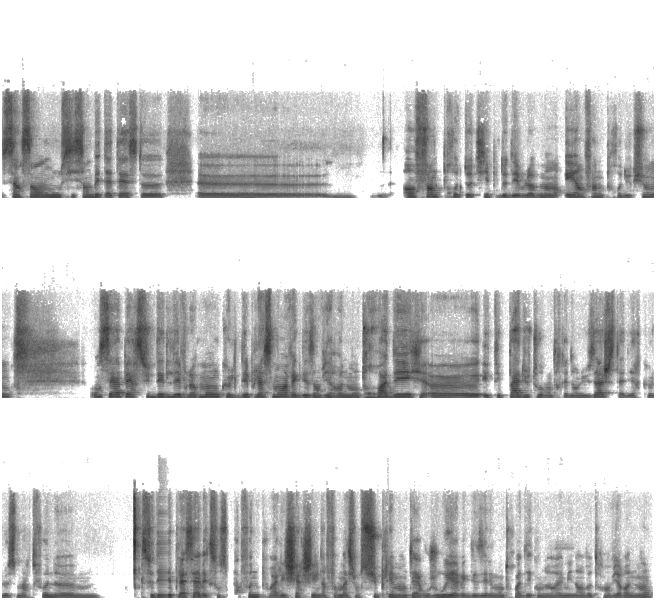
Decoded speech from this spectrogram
500 ou 600 bêta-tests. En fin de prototype de développement et en fin de production. On s'est aperçu dès le développement que le déplacement avec des environnements 3D euh, était pas du tout rentré dans l'usage, c'est-à-dire que le smartphone euh, se déplaçait avec son smartphone pour aller chercher une information supplémentaire ou jouer avec des éléments 3D qu'on aurait mis dans votre environnement,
